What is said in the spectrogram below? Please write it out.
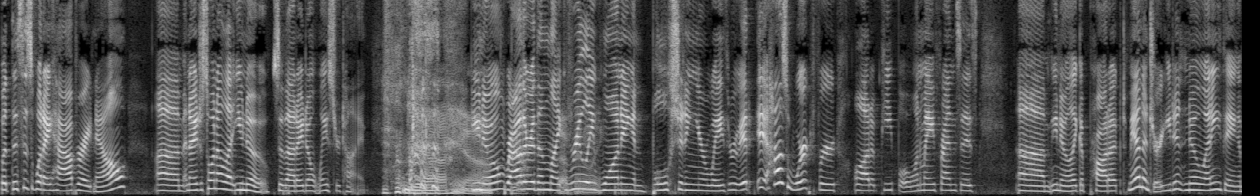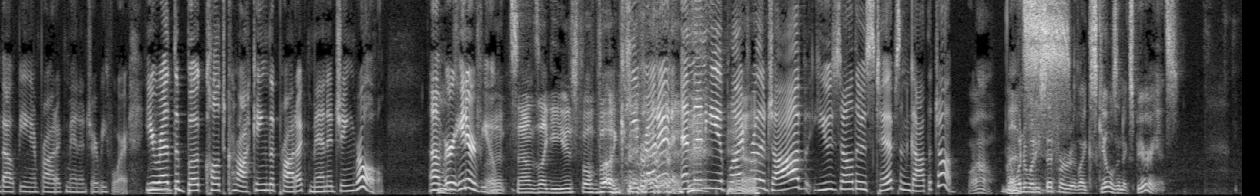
But this is what I have right now. Um, and I just want to let you know so that I don't waste your time yeah. Yeah. you know rather than like really wanting and bullshitting your way through it it has worked for a lot of people one of my friends is um, you know like a product manager he didn't know anything about being a product manager before he read the book called cracking the product managing role um, or interview It sounds like a useful book. he read it and then he applied Yeah. for the job used all those tips and got the job Wow. I wonder what he said for like skills and experience.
